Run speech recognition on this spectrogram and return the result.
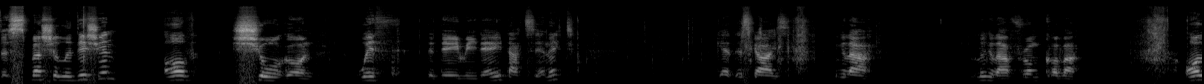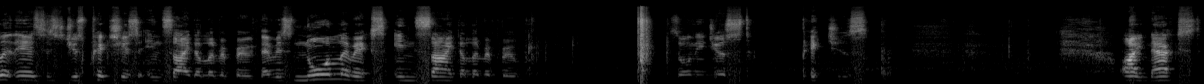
the special edition of Shogun with the DVD that's in it. Get this guys. Look at that. Look at that front cover. All it is is just pictures inside the liver boot. There is no lyrics inside the liver boot. It's only just pictures. Alright, next,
